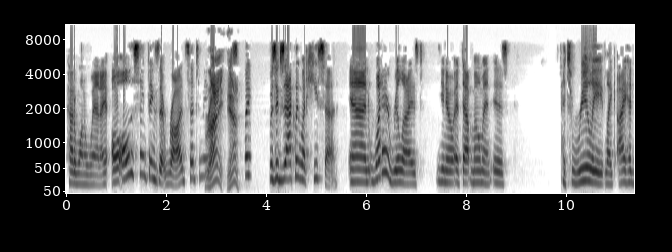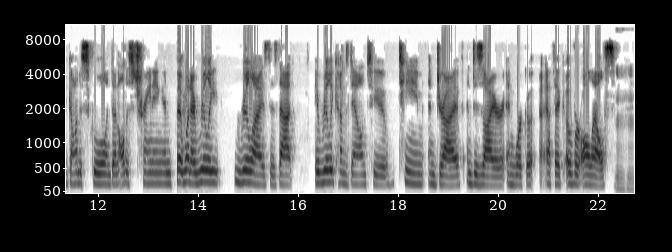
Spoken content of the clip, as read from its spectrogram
how to want to win. I, all, all the same things that Rod said to me Right. Yeah. was exactly what he said. And what I realized, you know, at that moment is it's really like I had gone to school and done all this training. And, but what I really realized is that it really comes down to team and drive and desire and work ethic over all else. hmm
